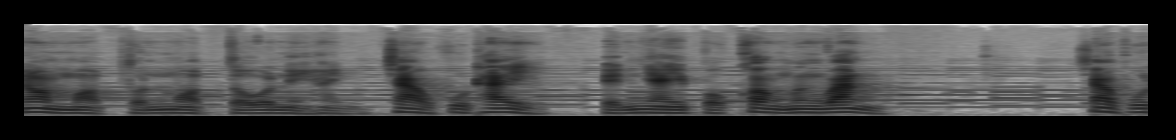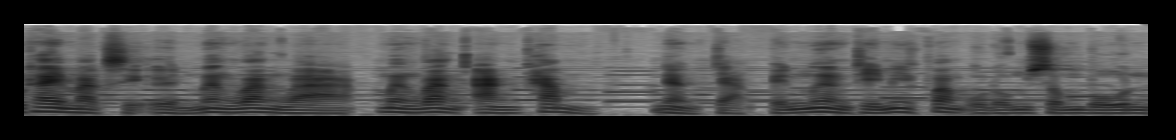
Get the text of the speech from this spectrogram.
ย่อมมอบตนมอบโตนี่ให้เช่าผู้ไทยเป็นใหญ่ปกครองเมืองว่างเช่าผู้ไทยมักสิเอื่นเมืองว่างว่าเมืองว่างอังค่ำเนื่องจากเป็นเมืองที่มีความอุดมสมบูรณ์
